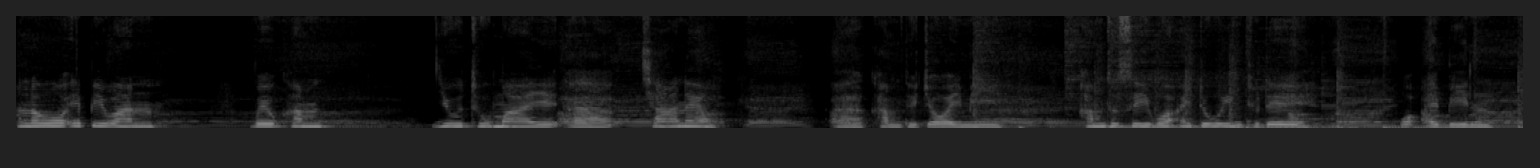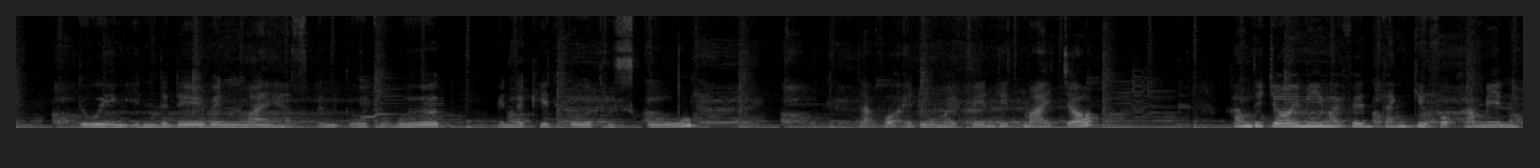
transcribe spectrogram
Hello everyone, welcome you to my uh, channel. Uh, come to join me. Come to see what I doing today. What I been doing in the day when my husband go to work, when the kid go to school. That's what I do, my friend. did my job. Come to join me, my friend. Thank you for coming.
